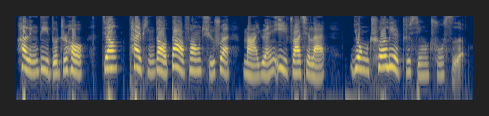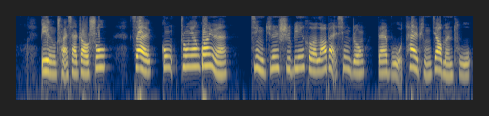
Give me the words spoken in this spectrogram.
汉灵帝得知后，将太平道大方渠帅。马元义抓起来，用车裂之刑处死，并传下诏书，在公中央官员、禁军士兵和老百姓中逮捕太平教门徒，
